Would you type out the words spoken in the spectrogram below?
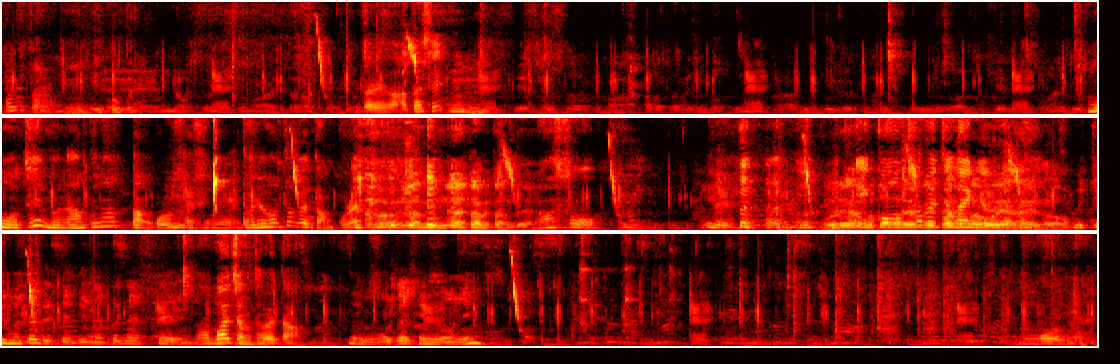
食べたら？ん一個ぐらい。誰が？私？うん。もう全部なくなったんこの刺身。誰が食べたんこれ？いや、みんなで食べたんだよ。あそう俺は子供で食べた親ないぞ。うちも食べたけどなくなったよ。あばあちゃんも食べた？うん、お刺身をね。すごいね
